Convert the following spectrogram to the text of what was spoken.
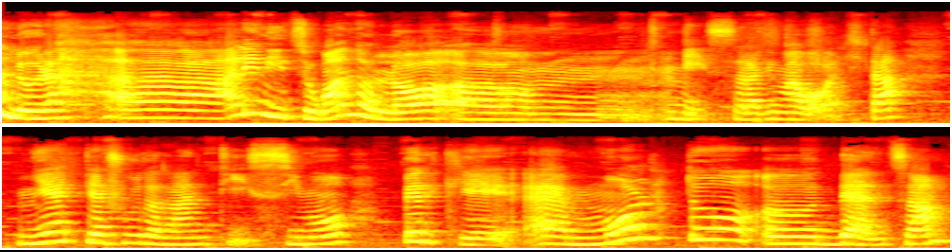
Allora, uh, all'inizio quando l'ho um, messa la prima volta mi è piaciuta tantissimo perché è molto uh, densa.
